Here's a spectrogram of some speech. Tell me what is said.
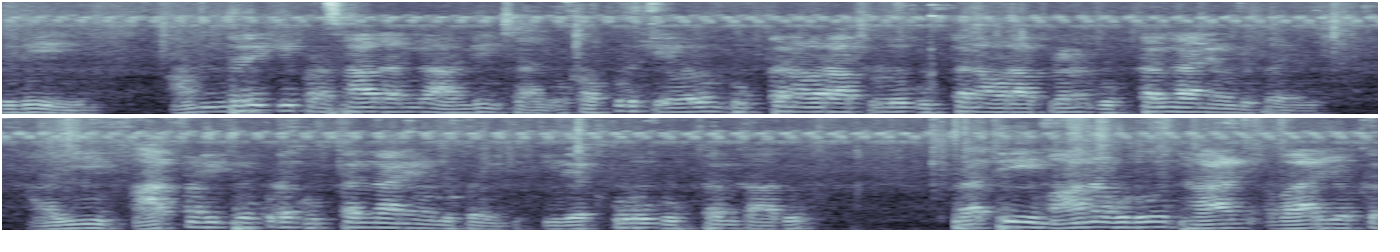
ఇది అందరికీ ప్రసాదంగా అందించాలి. ఒకప్పుడు కేవలం గుప్త నవరాత్రులు గుప్త నవరాత్రులను గుప్తంగానే ఉండిపోయింది ఈ ఆత్మవిద్య కూడా గుప్తంగానే ఉండిపోయింది. ఇది ఎప్పుడూ గుప్తం కాదు. ప్రతి మానవుడు దాని వారి యొక్క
